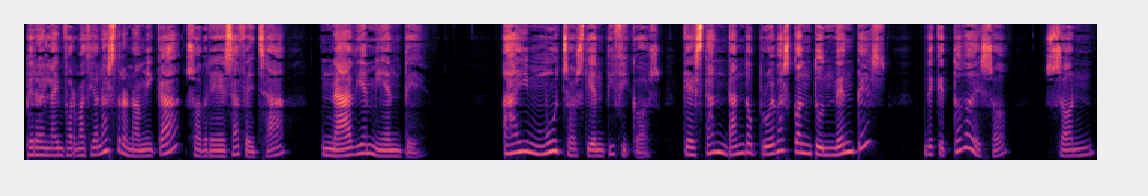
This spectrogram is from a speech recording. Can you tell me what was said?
Pero en la información astronómica sobre esa fecha nadie miente. Hay muchos científicos que están dando pruebas contundentes de que todo eso son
